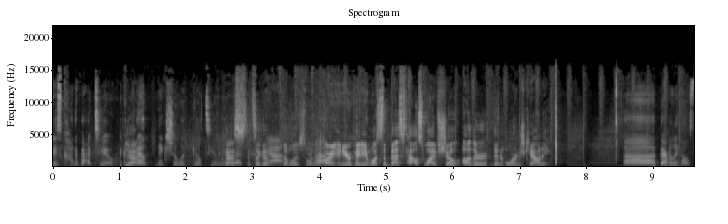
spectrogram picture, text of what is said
is kind of bad too. It Yeah. kind of makes you look guilty a little Kind bit. of, it's like a Yeah. double-edged sword there. Yeah. All right, in your opinion, what's the best Housewives show other than Orange County? Uh, Beverly Hills.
